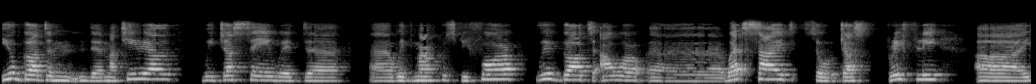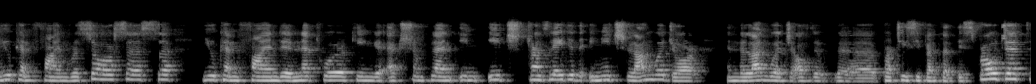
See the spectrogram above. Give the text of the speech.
you got the, the material, we just say with uh, uh, with Marcus before. We've got our uh, website, so just briefly, uh, you can find resources, you can find a networking action plan in each, translated in each language or in the language of the uh, participant at this project.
